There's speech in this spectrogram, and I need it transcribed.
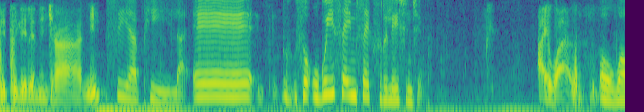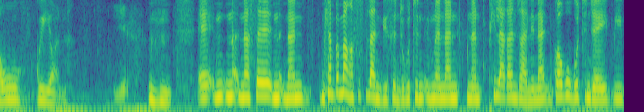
siphilile ninjani? Siyaphila. Eh so ukuyi same sex relationship? I was. Oh wawu kuyona. Yes. Mhm. Eh na- nase na- mhlawumbe mangase silandise nje ukuthi naniphila kanjani na- kwakuukuthi nje i-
